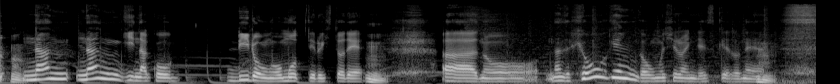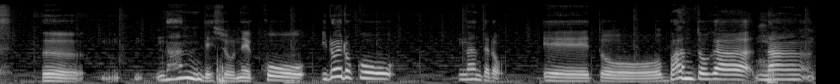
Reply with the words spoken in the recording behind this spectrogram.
うん。難難儀なこう理論を持ってる人で、うん。うんあのなんで表現が面白いんですけどね、うん。うん、なんでしょうね。こういろいろこうなんだろう。えっ、とバンドが何,、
